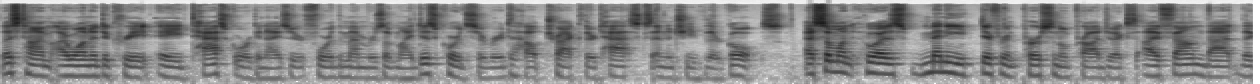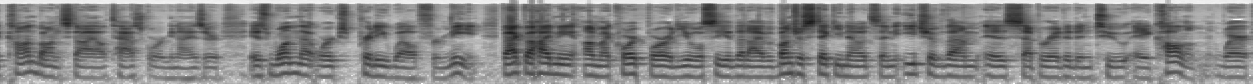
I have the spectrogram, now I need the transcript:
This time I wanted to create a task organizer for the members of my Discord server to help track their tasks and achieve their goals. As someone who has many different personal projects, I've found that the Kanban style task organizer is one that works pretty well for me. Back behind me on my corkboard, you will see that I have a bunch of sticky notes and each of them is separated into a column where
